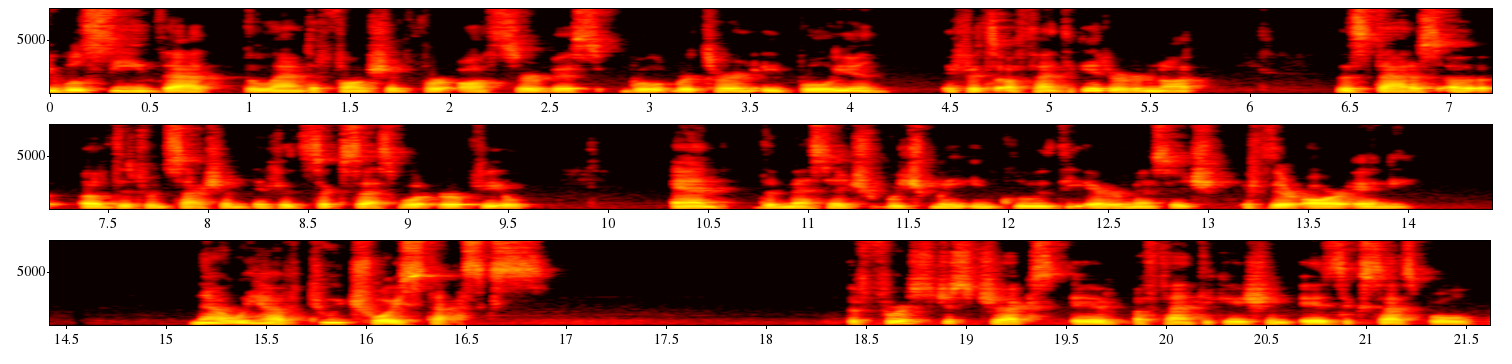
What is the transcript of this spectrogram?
you will see that the Lambda function for auth service will return a boolean if it's authenticated or not, the status of, of the transaction if it's successful or failed, and the message which may include the error message if there are any. Now we have two choice tasks. The first just checks if authentication is successful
